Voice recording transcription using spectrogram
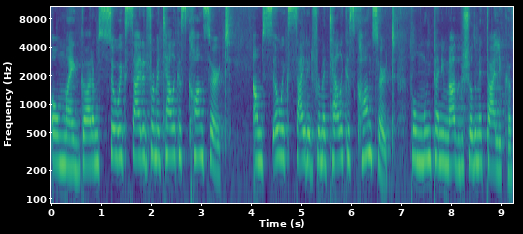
Oh my god, I'm so excited for Metallica's concert. I'm so excited for Metallica's concert. Tô muito animado pro show do Metallica.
